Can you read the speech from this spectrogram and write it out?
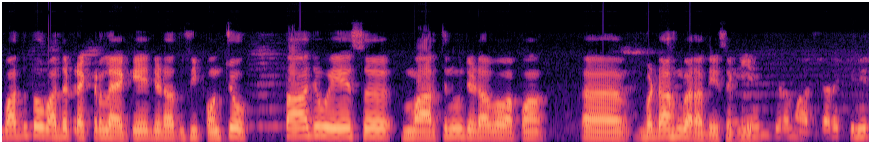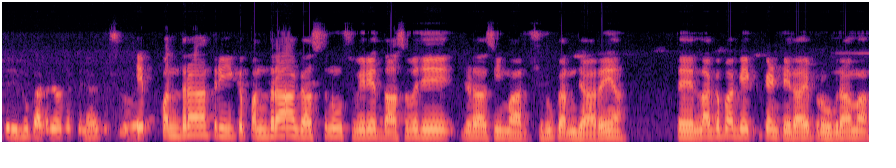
ਵੱਧ ਤੋਂ ਵੱਧ ਟਰੈਕਟਰ ਲੈ ਕੇ ਜਿਹੜਾ ਤੁਸੀਂ ਪਹੁੰਚੋ ਤਾਂ ਜੋ ਇਸ ਮਾਰਚ ਨੂੰ ਜਿਹੜਾ ਵਾ ਆਪਾਂ ਵੱਡਾ ਹੁੰਗਾਰਾ ਦੇ ਸਕੀਏ। ਜਿਹੜਾ ਮਾਰਚ ਕਰ ਰਹੇ ਕਿੰਨੀ ਤਰੀਕ ਨੂੰ ਕੱਢ ਰਹੇ ਹੋ ਤੇ ਕਿੰਨੇ ਵਜੇ ਸ਼ੁਰੂ ਇਹ 15 ਤਰੀਕ 15 ਅਗਸਤ ਨੂੰ ਸਵੇਰੇ 10 ਵਜੇ ਜਿਹੜਾ ਅਸੀਂ ਮਾਰਚ ਸ਼ੁਰੂ ਕਰਨ ਜਾ ਰਹੇ ਹਾਂ। ਤੇ ਲਗਭਗ 1 ਘੰਟੇ ਦਾ ਇਹ ਪ੍ਰੋਗਰਾਮ ਆ।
